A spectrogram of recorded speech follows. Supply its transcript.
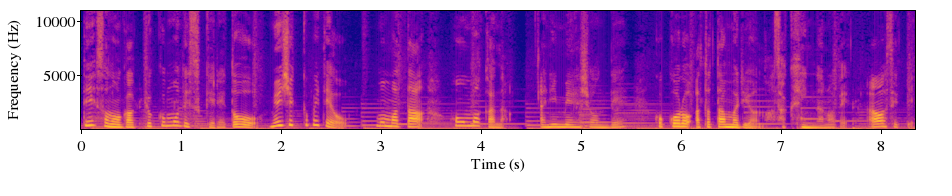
で、その楽曲もですけれど、ミュージックビデオもまた、ほんわかなアニメーションで心温まるような作品なので、合わせて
